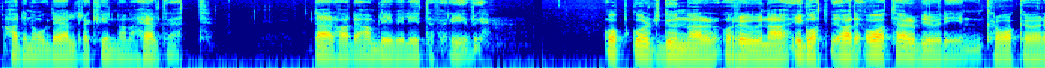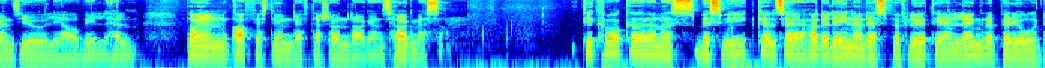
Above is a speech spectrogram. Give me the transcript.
hade nog de äldre kvinnorna helt rätt. Där hade han blivit lite för ivrig. Oppgårds-Gunnar och Runa i Gottby hade återbjudit in kråkörens Julia och Wilhelm på en kaffestund efter söndagens högmässa. Till kråkörarnas besvikelse hade det innan dess förflutit en längre period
